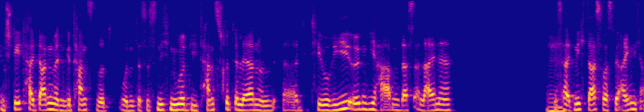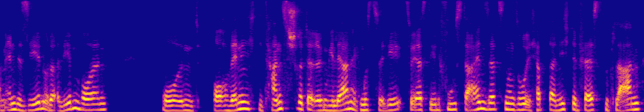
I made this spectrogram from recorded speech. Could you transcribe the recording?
entsteht halt dann, wenn getanzt wird. Und das ist nicht nur die Tanzschritte lernen und äh, die Theorie irgendwie haben, das alleine mhm. ist halt nicht das, was wir eigentlich am Ende sehen oder erleben wollen. Und auch wenn ich die Tanzschritte irgendwie lerne, ich muss zuerst den Fuß dahin setzen und so, ich habe da nicht den festen Plan,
